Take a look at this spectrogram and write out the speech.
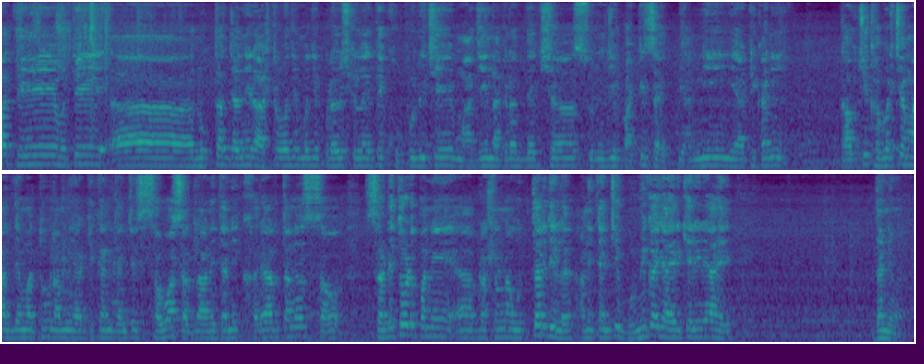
ते होते नुकताच ज्यांनी राष्ट्रवादीमध्ये प्रवेश केला ते खोपोलीचे माजी नगराध्यक्ष सुनीलजी पाटील साहेब. यांनी या ठिकाणी गावची खबरच्या माध्यमातून आम्ही या ठिकाणी त्यांच्याशी संवाद साधला आणि त्यांनी खऱ्या अर्थानं स सडेतोडपणे प्रश्नांना उत्तर दिलं आणि त्यांची भूमिका जाहीर केलेली आहे. धन्यवाद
